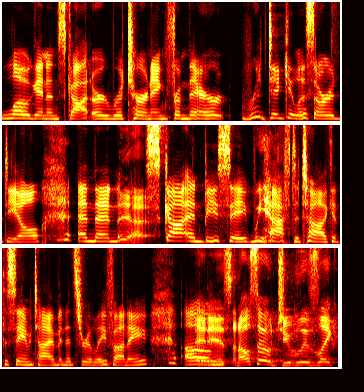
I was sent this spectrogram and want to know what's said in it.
Logan and Scott are returning from their ridiculous ordeal, and then Yeah. Scott and B say we have to talk at the same time, and it's really funny. Um, It is. And also Jubilee's like,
